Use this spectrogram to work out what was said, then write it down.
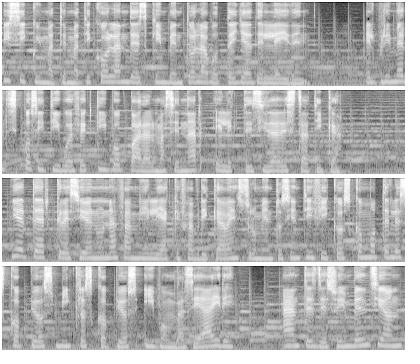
físico y matemático holandés que inventó la botella de Leyden, el primer dispositivo efectivo para almacenar electricidad estática. Pieter creció en una familia que fabricaba instrumentos científicos como telescopios, microscopios y bombas de aire. Antes de su invención,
